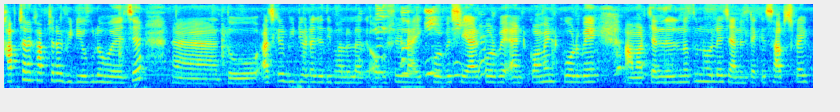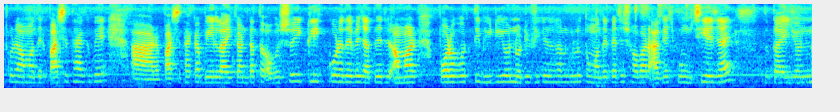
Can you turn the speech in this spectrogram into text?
খাপছাড়া খাপছাড়া ভিডিওগুলো হয়েছে। তো আজকের ভিডিওটা যদি ভালো লাগে অবশ্যই লাইক করবে শেয়ার করবে অ্যান্ড কমেন্ট করবে। আমার চ্যানেল নতুন হলে চ্যানেলটাকে সাবস্ক্রাইব করে আমাদের পাশে থাকবে। আর পাশে থাকা বেল আইকনটা তো অবশ্যই ক্লিক করে দেবে যাতে আমার পরবর্তী ভিডিও নোটিফিকেশানগুলো তোমাদের কাছে সবার আগে পৌঁছিয়ে যায়। তো তাই জন্য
